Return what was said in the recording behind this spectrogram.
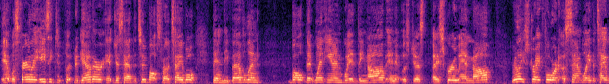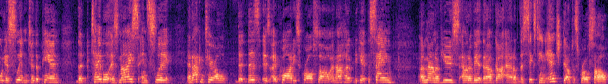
It was fairly easy to put together. It just had the two bolts for the table, then the beveling bolt that went in with the knob and it was just a screw in knob. Really straightforward assembly. The table just slid into the pin. The table is nice and slick and I can tell that this is a quality scroll saw and I hope to get the same amount of use out of it that I've got out of the 16 inch Delta scroll saw.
